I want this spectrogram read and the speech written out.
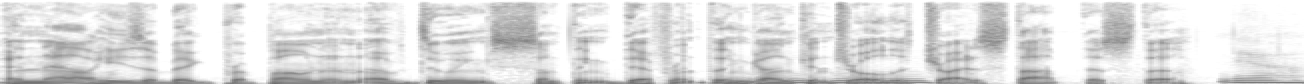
And now he's a big proponent of doing something different than gun control to Mhm. try to stop this stuff. Yeah.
